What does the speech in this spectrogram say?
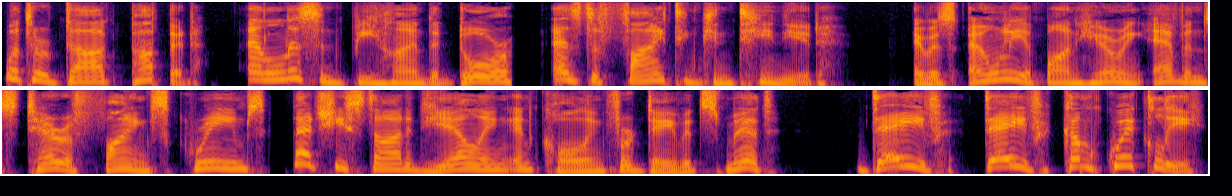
with her dog Puppet and listened behind the door as the fighting continued. It was only upon hearing Evans' terrifying screams that she started yelling and calling for David Smith. Dave, Dave, come quickly!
